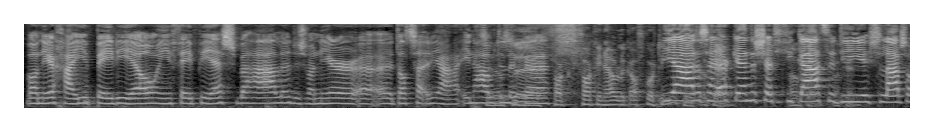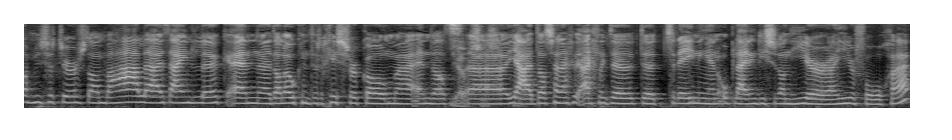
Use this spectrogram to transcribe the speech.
wanneer ga je je PDL en je VPS behalen? Dus wanneer eh, eh, dat zijn ja inhoudelijke. Zijn dat, vak, vakinhoudelijke afkortingen? Ja, dat zijn erkende certificaten die salarisadministrateurs dan behalen uiteindelijk. En dan ook in het register komen. En dat, Ja, ja, dat zijn eigenlijk, eigenlijk de, de trainingen en opleidingen die ze dan hier, hier volgen.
